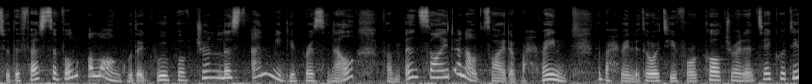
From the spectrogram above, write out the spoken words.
to the festival, along with a group of journalists and media personnel from inside and outside of Bahrain. The Bahrain Authority for Culture and Antiquities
